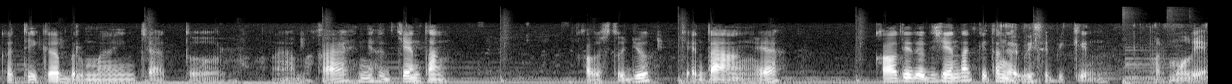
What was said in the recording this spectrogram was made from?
ketika bermain catur. Nah, maka ini harus centang kalau setuju centang ya. Kalau tidak dicentang kita nggak bisa bikin formulir.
